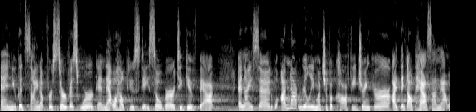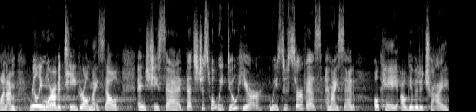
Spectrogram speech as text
and you could sign up for service work, and that will help you stay sober to give back. And I said, Well, I'm not really much of a coffee drinker. I think I'll pass on that one. I'm really more of a tea girl myself. And she said, That's just what we do here. We do service. And I said, Okay, I'll give it a try.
